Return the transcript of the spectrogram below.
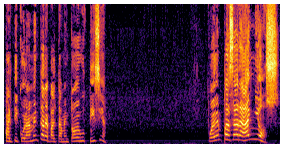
particularmente al Departamento de Justicia pueden pasar años,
